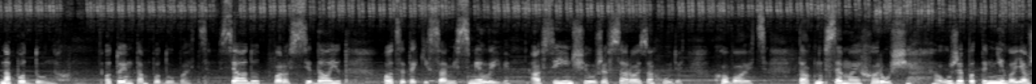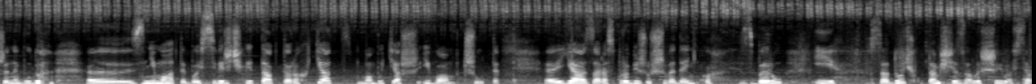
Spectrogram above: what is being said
На поддонах. Ото їм там подобається. Сядуть, порозсідають. Оце такі самі сміливі. А всі інші вже в сарай заходять, ховаються. Так, ну все, мої хороші. Уже потемніло, я вже не буду е, знімати, бо свірчки так торохтять, мабуть, аж і вам чути. Е, я зараз пробіжу швиденько, зберу і садочку там ще залишилося.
